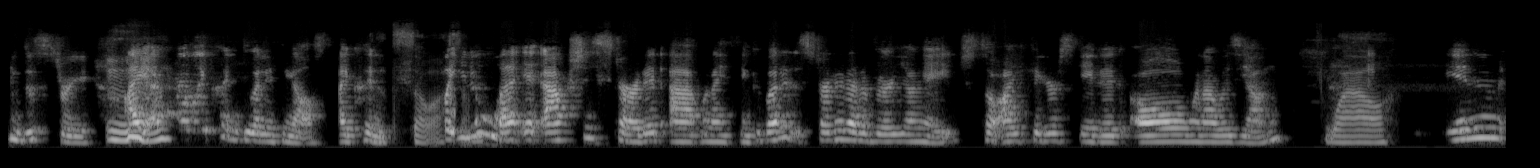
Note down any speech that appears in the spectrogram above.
industry. Mm-hmm. I, I, really couldn't do anything else. I couldn't. That's so awesome. But you know what? It actually started at, when I think about it, it started at a very young age. So I figure skated all when I was young. Wow. In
